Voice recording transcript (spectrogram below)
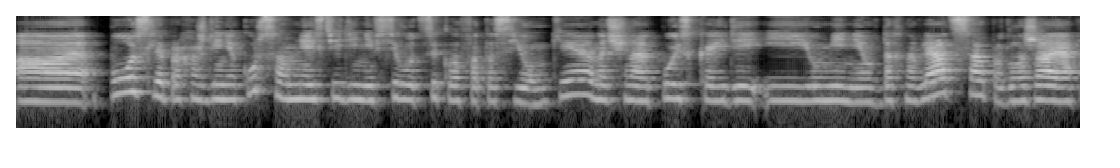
А, после прохождения курса у меня есть видение всего цикла фотосъемки, начиная от поиска идей и умением вдохновляться, продолжая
